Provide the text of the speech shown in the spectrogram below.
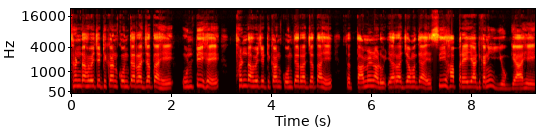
थंड हवेचे ठिकाण कोणत्या राज्यात आहे? उंटी हे थंड हवेचे ठिकाण कोणत्या राज्यात आहे? तर तामिळनाडू या राज्यामध्ये आहे. सी हा पर्याय या ठिकाणी योग्य आहे.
